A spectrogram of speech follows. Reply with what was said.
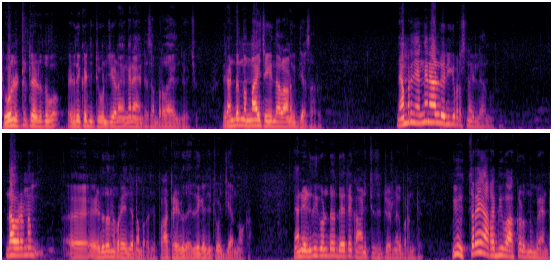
ട്യൂൺ ഇട്ടിട്ട് എഴുതുമോ എഴുതി കഴിഞ്ഞ് ട്യൂൺ ചെയ്യണം? എങ്ങനെയാണ് എന്റെ സമ്പ്രദായം? എന്ന് ചോദിച്ചു. ഇത് രണ്ടും നന്നായി ചെയ്യുന്ന ആളാണ് വിദ്യാസാറ് ഞാൻ പറഞ്ഞു എങ്ങനെയാണല്ലോ എനിക്ക് പ്രശ്നമില്ല എന്ന് പറഞ്ഞു. എന്നാൽ ഒരെണ്ണം എഴുതെന്ന് പറയാൻ ചേട്ടൻ പറഞ്ഞു. പാട്ട് എഴുതുക എഴുതി കഴിഞ്ഞ് ട്യൂൺ ചെയ്യാൻ നോക്കാം. ഞാൻ എഴുതിക്കൊണ്ട് അദ്ദേഹത്തെ കാണിച്ചു സിറ്റുവേഷനൊക്കെ പറഞ്ഞിട്ട് അയ്യോ ഇത്രയും അറബി വാക്കുകളൊന്നും വേണ്ട.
